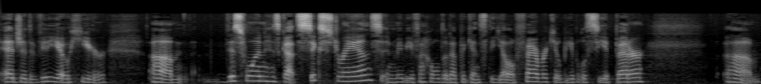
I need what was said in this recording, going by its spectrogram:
edge of the video here. Um, this one has got six strands, and maybe if I hold it up against the yellow fabric, you'll be able to see it better. Um,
